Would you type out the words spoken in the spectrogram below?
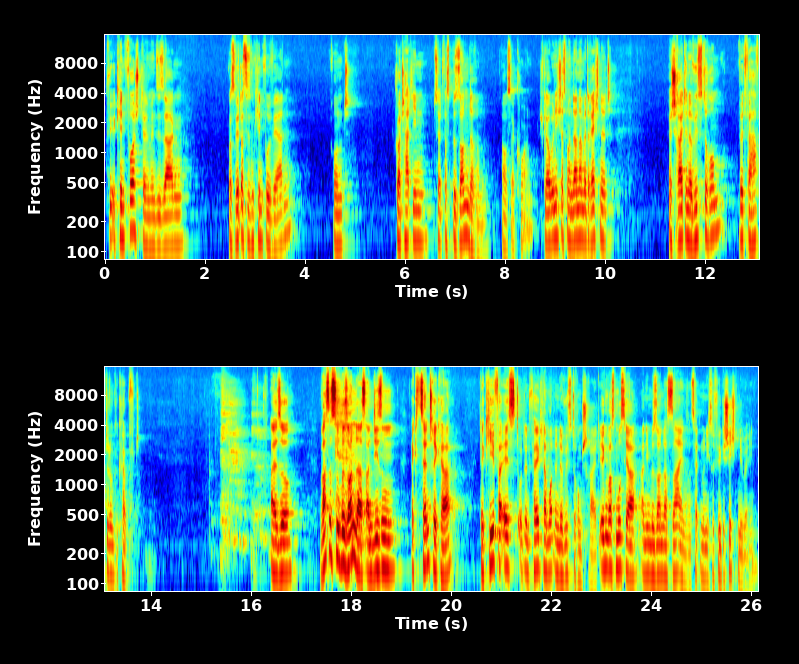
für ihr Kind vorstellen, wenn sie sagen, was wird aus diesem Kind wohl werden? Und Gott hat ihn zu etwas Besonderem auserkoren. Ich glaube nicht, dass man dann damit rechnet, er schreit in der Wüste rum, wird verhaftet und geköpft. Also, was ist so besonders an diesem Exzentriker, der Käfer ist und in Fellklamotten in der Wüste rumschreit? Irgendwas muss ja an ihm besonders sein, sonst hätten wir nicht so viele Geschichten über ihn.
